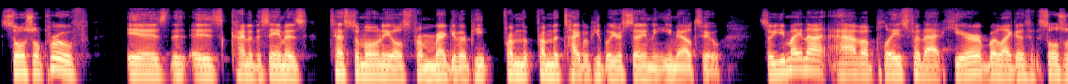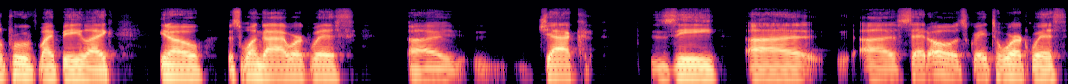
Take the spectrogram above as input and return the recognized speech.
Social proof is is kind of the same as testimonials from regular people from the from the type of people you're sending the email to. So you might not have a place for that here, but like a social proof might be like, you know, this one guy I worked with, uh, Jack Z, uh, uh, said, "Oh, it's great to work with."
